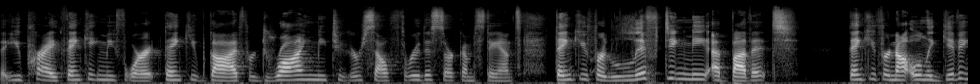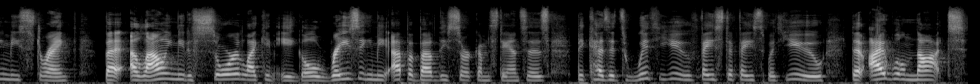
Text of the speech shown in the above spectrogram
that you pray, thanking me for it. Thank you, God, for drawing me to yourself through this circumstance. Thank you for lifting me above it. Thank you for not only giving me strength, but allowing me to soar like an eagle, raising me up above these circumstances because it's with you, face to face with you, that I will not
